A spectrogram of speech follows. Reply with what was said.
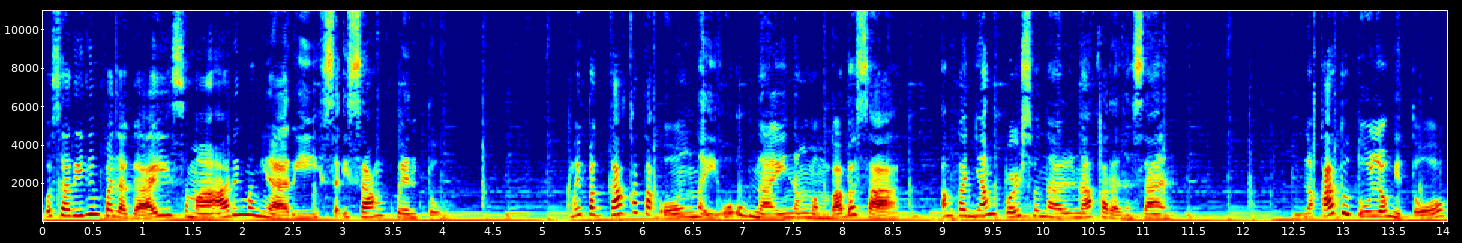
o sariling palagay sa maaaring mangyari sa isang kwento. May pagkakataong na iuugnay ng mambabasa ang kanyang personal na karanasan. Nakatutulong ito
